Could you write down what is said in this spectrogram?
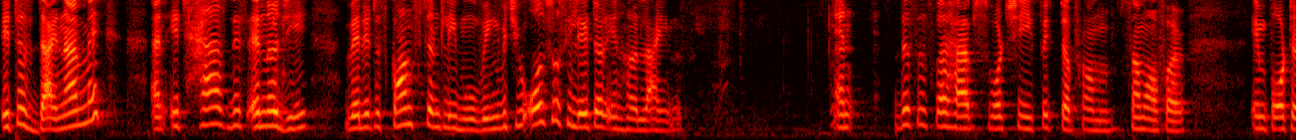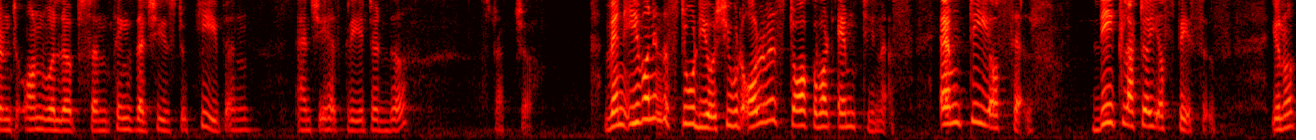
it is dynamic, and it has this energy where it is constantly moving, which you also see later in her lines. And this is perhaps what she picked up from some of her important envelopes and things that she used to keep, and, and she has created the structure. When even in the studio, she would always talk about emptiness. Empty yourself, declutter your spaces. You know,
